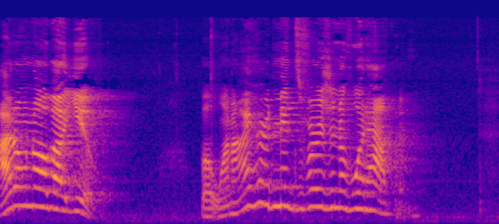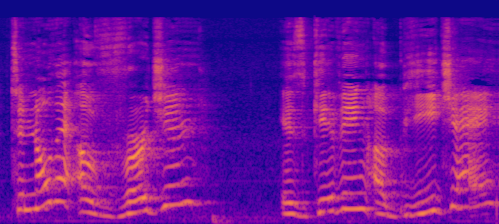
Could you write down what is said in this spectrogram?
I don't know about you, but when I heard Nick's version of what happened, to know that a virgin is giving a BJ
